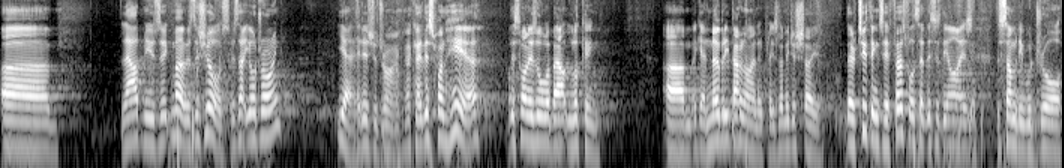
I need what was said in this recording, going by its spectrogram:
uh, loud music. Mo, is this yours? Is that your drawing? Yeah, it is your drawing. Okay, this one here, this one is all about looking. Um, again, nobody back an please. Let me just show you. There are two things here. First of all, I said this is the eyes that somebody would draw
